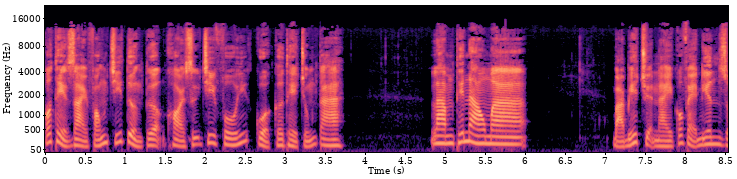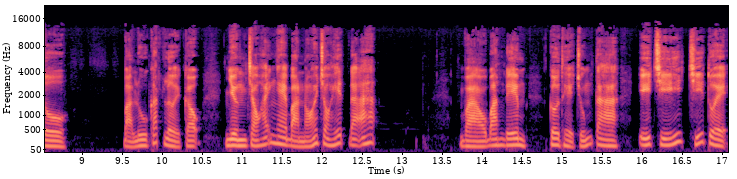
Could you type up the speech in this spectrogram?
có thể giải phóng trí tưởng tượng khỏi sự chi phối của cơ thể chúng ta. Làm thế nào mà... Bà biết chuyện này có vẻ điên rồ. Bà Lu cắt lời cậu, nhưng cháu hãy nghe bà nói cho hết đã. Vào ban đêm, cơ thể chúng ta, ý chí, trí tuệ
